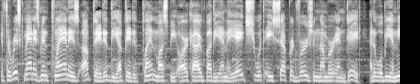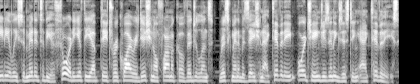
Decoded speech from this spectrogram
If the risk management plan is updated, the updated plan must be archived by the MAH with a separate version number and date, and it will be immediately submitted to the authority if the updates require additional pharmacovigilance, risk minimization activity, or changes in existing activities.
